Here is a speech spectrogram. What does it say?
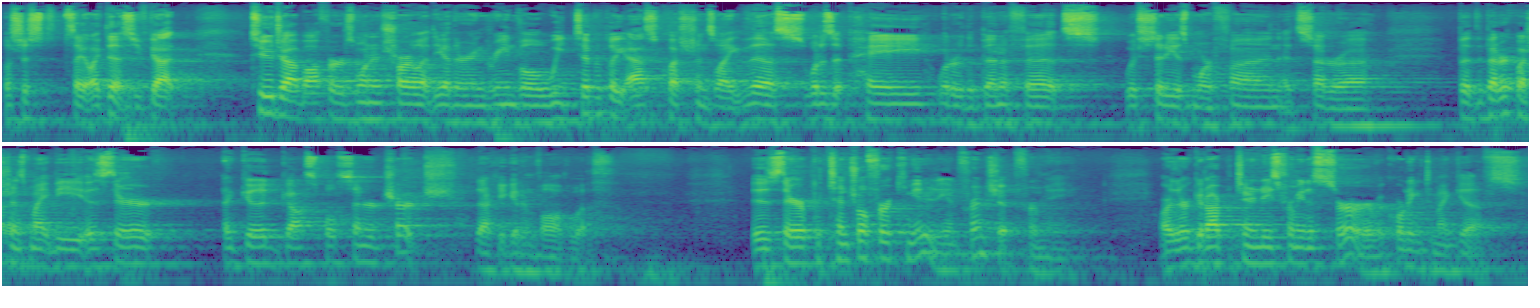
Let's just say it like this You've got two job offers, one in Charlotte, the other in Greenville. We typically ask questions like this What does it pay? What are the benefits? Which city is more fun, etc. But the better questions might be Is there a good gospel centered church that I could get involved with? Is there potential for community and friendship for me? Are there good opportunities for me to serve according to my gifts?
